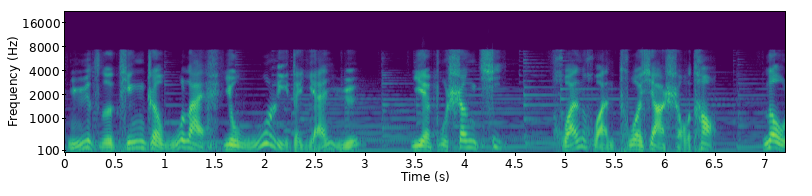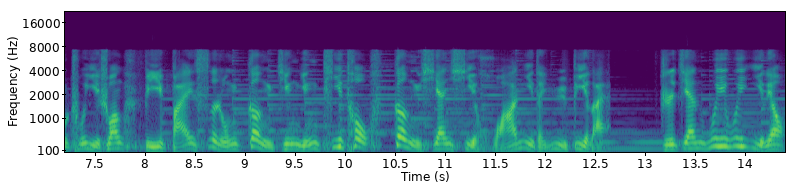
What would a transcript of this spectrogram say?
女子听这无赖又无理的言语，也不生气，缓缓脱下手套，露出一双比白丝绒更晶莹剔透、更纤细滑腻的玉臂来，指尖微微一撩，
